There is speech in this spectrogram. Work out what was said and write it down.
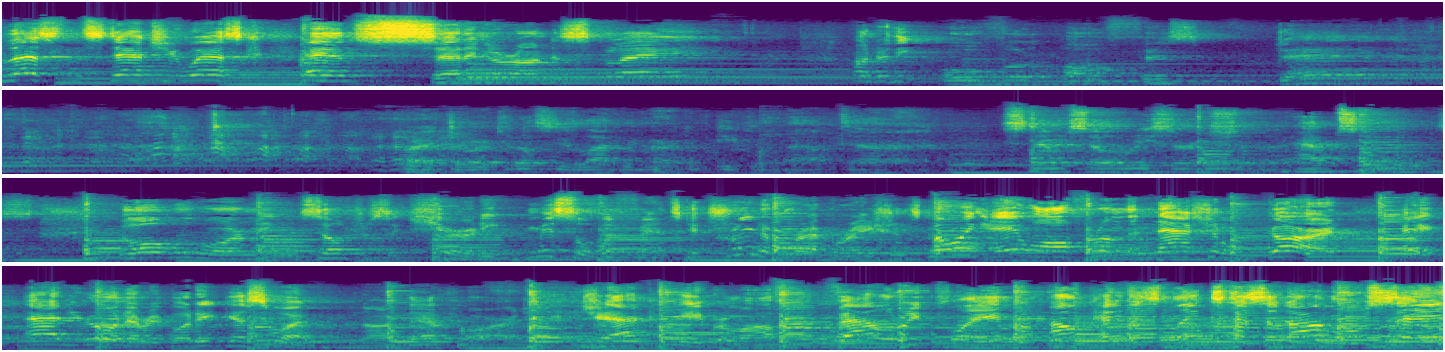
less than statuesque and setting her on display under the Oval Office desk. All right, George, what else do you Latin American people about? Uh, stem cell research, uh, absolutes, global warming, social security, missile defense, Katrina preparations, going AWOL from the National Guard. Add your own, everybody. Guess what? Not that hard. Jack Abramoff, Valerie Plame, Al Qaeda's links to Saddam Hussein,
